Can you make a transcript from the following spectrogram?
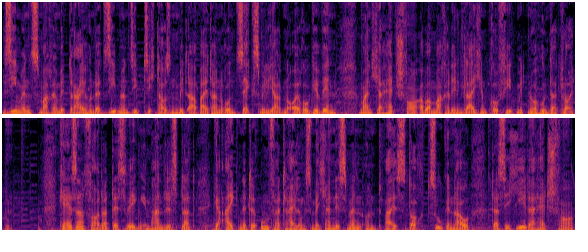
Siemens mache mit 377.000 Mitarbeitern rund 6 Milliarden Euro Gewinn. Mancher Hedgefonds aber mache den gleichen Profit mit nur 100 Leuten. Käser fordert deswegen im Handelsblatt geeignete Umverteilungsmechanismen und weiß doch zu genau, dass sich jeder Hedgefonds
